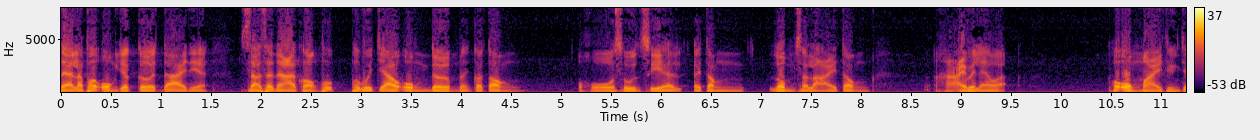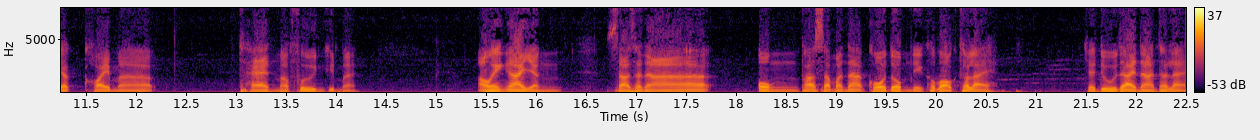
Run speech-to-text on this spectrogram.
แต่ละพระองค์จะเกิดได้เนี่ย ศาสนาของพระพระพุทธเจ้าองค์เดิมนั้นก็ต้องโอ้โหสูญเสียไอ้ต้องล่มสลายต้องหายไปแล้วอะ่ะ พระองค์ใหม่ถึงจะค่อยมาแทนมาฟื้นขึ้นมา เอาง่ายๆอย่างศาสนาองค์พระสมณะโคดมนี่เขาบอกเท่าไหร่ จะดูได้นานเท่าไหร่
